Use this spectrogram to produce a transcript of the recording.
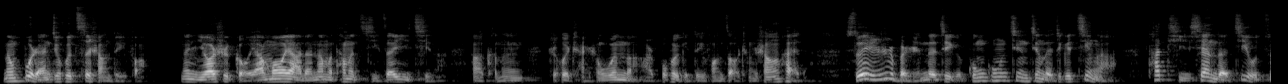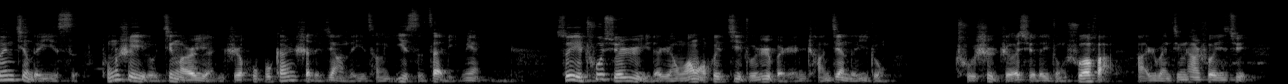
那么不然就会刺伤对方。那你要是狗呀猫呀的，那么它们挤在一起呢，啊，可能只会产生温暖，而不会给对方造成伤害的。所以日本人的这个恭恭敬敬的这个敬啊，它体现的既有尊敬的意思，同时也有敬而远之、互不干涉的这样的一层意思在里面。所以初学日语的人往往会记住日本人常见的一种处事哲学的一种说法啊。日本经常说一句“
